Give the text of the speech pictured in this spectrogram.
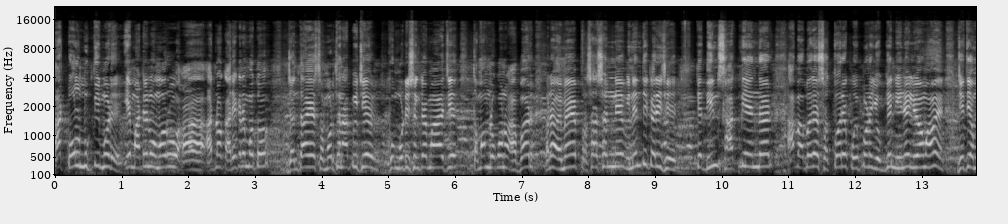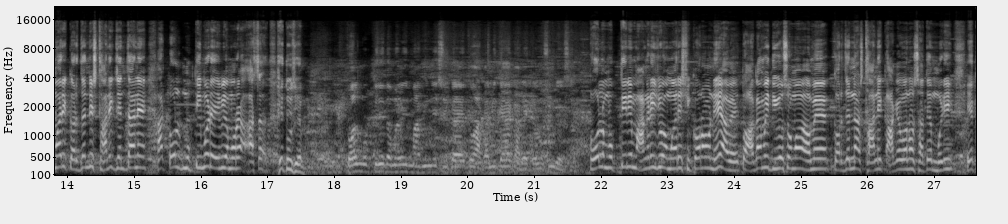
આ ટોલ મુક્તિ મળે એ માટેનું અમારું આજનો કાર્યક્રમ હતો. જનતાએ સમર્થન આપ્યું છે. ખૂબ મોટી સંખ્યામાં આવ્યા છે. તમામ લોકોનો આભાર. અને અમે પ્રશાસનને વિનંતી કરી છે કે દિન સાતની અંદર આ બાબતે સત્વરે કોઈ પણ યોગ્ય નિર્ણય લેવામાં આવે, જેથી અમારી કરજણની સ્થાનિક જનતાને આ ટોલ મુક્તિ મળે એવી અમારો આશા હેતુ છે. ટોલ મુક્તિની તમારી માંગણીને સ્વીકારે તો આગામી કયા કાર્યક્રમ શું રહેશે? ટોલ મુક્તિની માંગણી જો અમારી સ્વીકારવામાં નહીં આવે તો આગામી દિવસોમાં અમે કરજણના સ્થાનિક આગેવાનો સાથે મળી એક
